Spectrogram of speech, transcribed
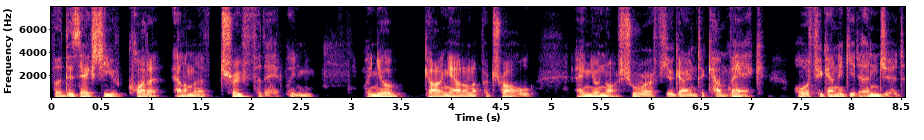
but there's actually quite an element of truth for that. When when you're going out on a patrol and you're not sure if you're going to come back or if you're going to get injured,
